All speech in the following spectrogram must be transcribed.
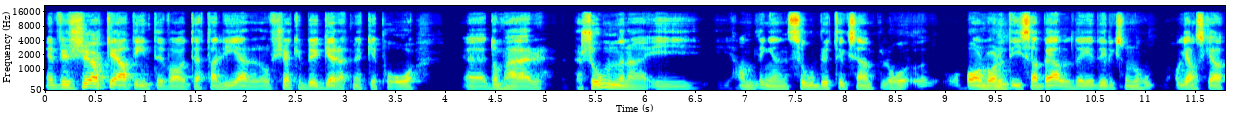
men vi försöker att inte vara detaljerade och försöker bygga rätt mycket på eh, de här personerna i, handlingen. Solbritt till exempel och, och barnbarnet Isabelle, det, det är liksom, de har ganska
